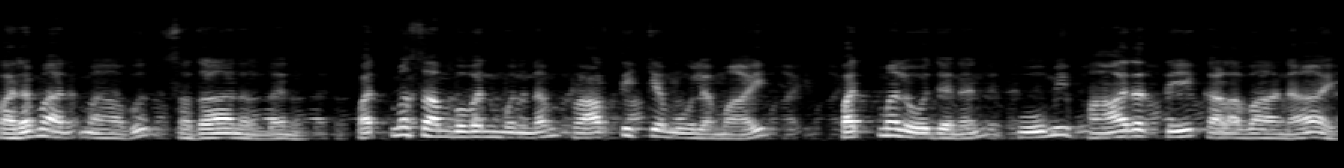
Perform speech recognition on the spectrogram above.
പരമാത്മാവ് സദാനന്ദൻ പത്മസംഭവൻ മുന്നം പ്രാർത്ഥിക്ക മൂലമായി പത്മലോചനൻ ഭൂമി ഭാരത്തെ കളവാനായി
